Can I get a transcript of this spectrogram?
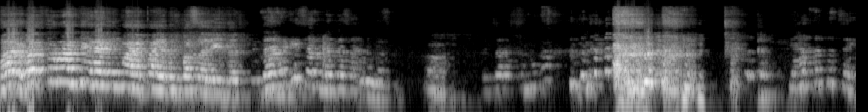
सर बस करून आणते का नाही माझ्या पायात बसायला इथं धर की सरबत सांग हा. जरा समोर का? ते हातातच आहे.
